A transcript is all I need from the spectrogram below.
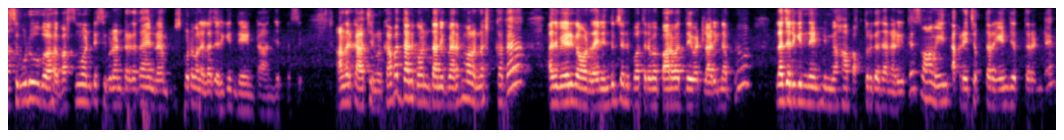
శివుడు భస్మం అంటే శివుడు అంటారు కదా ఆయన పూసుకోవడం వల్ల ఇలా జరిగింది ఏంటా అని చెప్పేసి. అందరికి ఆశ్చర్యం. కాబట్టి దానికి దానికి వెనక మన ఉన్న కథ అది వేరుగా ఉండదు. ఆయన ఎందుకు చనిపోతారు పార్వతీదేవి అట్లా అడిగినప్పుడు ఇలా జరిగింది ఏంటి? మహాభక్తుడు కదా అని అడిగితే స్వామి ఏం అక్కడే చెప్తారు? ఏం చెప్తారంటే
